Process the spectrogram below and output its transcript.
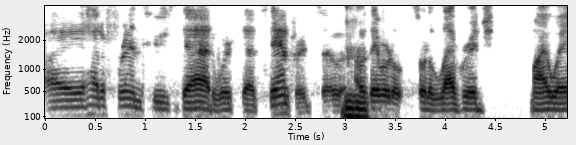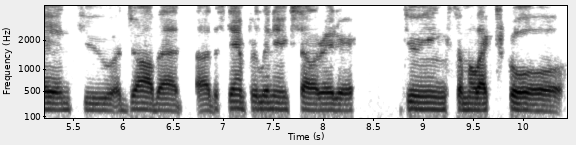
I had a friend whose dad worked at Stanford, so mm-hmm. I was able to sort of leverage my way into a job at uh, the Stanford Linear Accelerator doing some electrical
